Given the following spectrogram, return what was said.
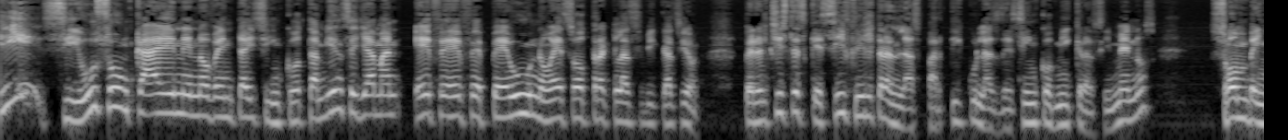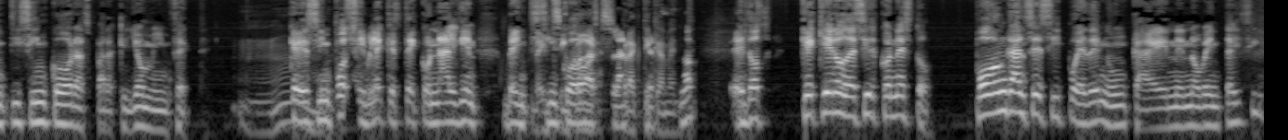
Y si uso un KN95, también se llaman FFP1, es otra clasificación. Pero el chiste es que sí filtran las partículas de 5 micras y menos, son 25 horas para que yo me infecte. Que es imposible que esté con alguien 25, 25 horas, horas, prácticamente. ¿no? Entonces, ¿qué quiero decir con esto? Pónganse si pueden un KN95.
